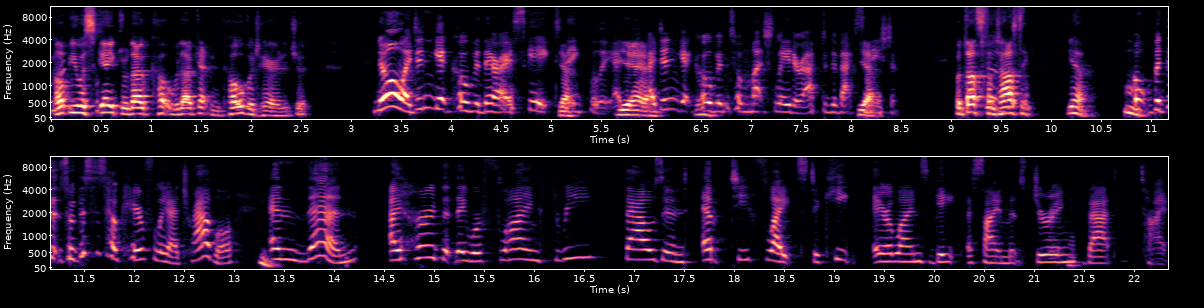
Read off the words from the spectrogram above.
I hope you escaped without without getting COVID here. Did you? No, I didn't get COVID there. I escaped, yeah. thankfully. I, yeah. I didn't get COVID until much later after the vaccinations. Yeah. But that's so, fantastic. Yeah. Hmm. Oh, but th- so this is how carefully I travel. Hmm. And then I heard that they were flying 3,000 empty flights to keep airlines gate assignments during hmm. that time.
